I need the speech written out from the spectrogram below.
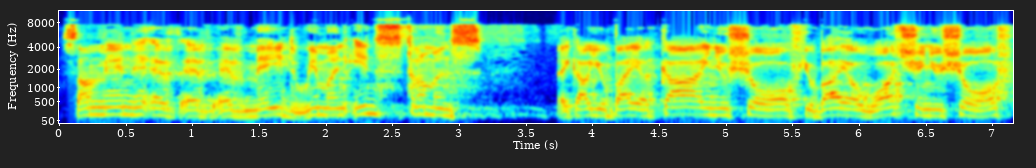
Some men have, have, have made women instruments, like how you buy a car and you show off, you buy a watch and you show off.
